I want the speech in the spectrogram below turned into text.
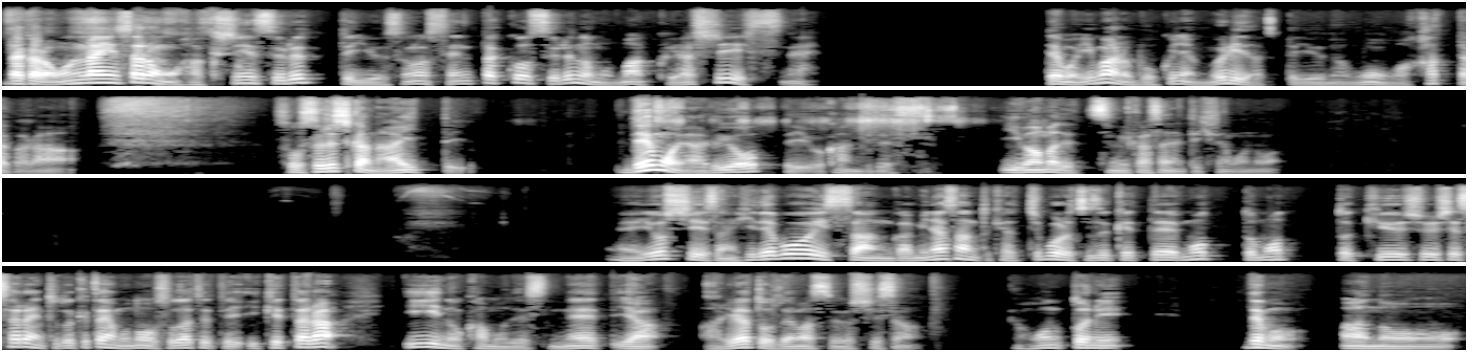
だからオンラインサロンを白信するっていうその選択をするのもまあ悔しいですね。でも今の僕には無理だっていうのも分かったから、そうするしかないっていう。でもやるよっていう感じです。今まで積み重ねてきたものは。え、ヨッシーさん、ヒデボーイさんが皆さんとキャッチボール続けて、もっともっと吸収してさらに届けたいものを育てていけたらいいのかもですね。いや、ありがとうございます、ヨッシーさん。本当に。でも、あの、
